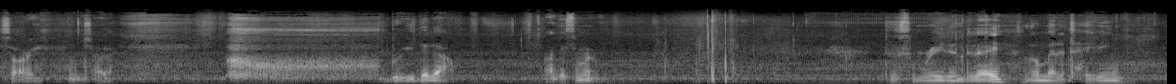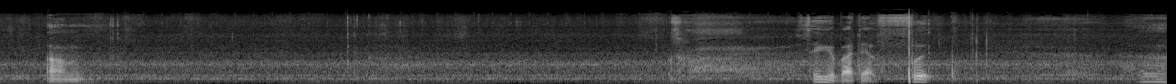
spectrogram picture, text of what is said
sorry. I'm trying to breathe it out. I guess I'm gonna do some reading today, a little meditating. Um, you about that foot. Uh,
